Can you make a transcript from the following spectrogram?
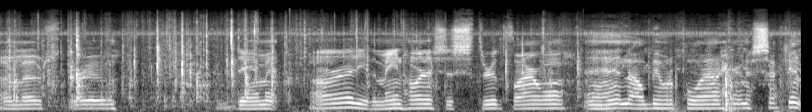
Almost through. Damn it. Alrighty, the main harness is through the firewall and I'll be able to pull it out here in a second.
